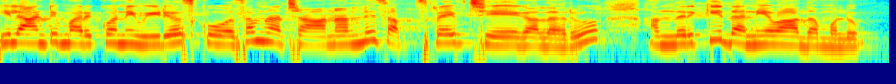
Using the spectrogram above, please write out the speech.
ఇలాంటి మరికొన్ని వీడియోస్ కోసం నా ఛానల్ని సబ్స్క్రైబ్ చేయగలరు. అందరికీ ధన్యవాదములు.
